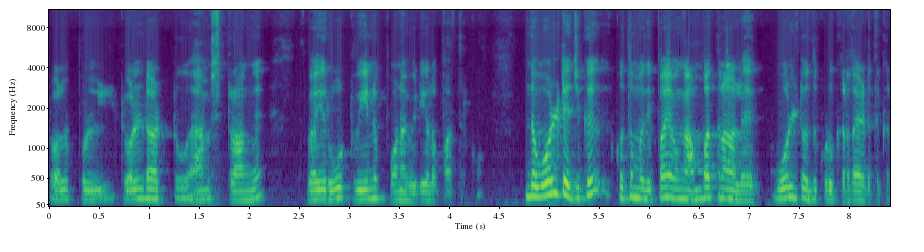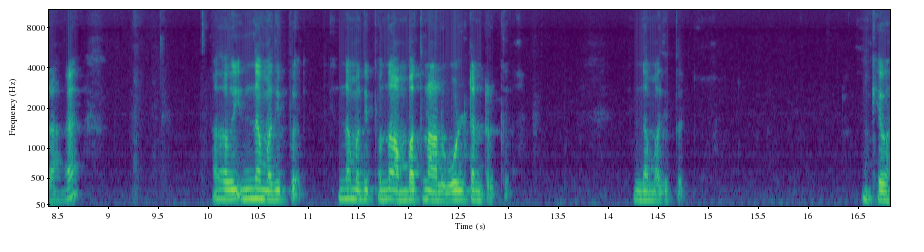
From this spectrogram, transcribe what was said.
டுவெல் புல் twelve dot two angstrom by root வீன்னு போன வீடியோவில் பார்த்துருக்கோம். இந்த வோல்டேஜுக்கு குத்து மதிப்பாக இவங்க ஐம்பத்தி நாலு வோல்ட் வந்து கொடுக்குறதா எடுத்துக்கிறாங்க. அதாவது இந்த மதிப்பு இந்த மதிப்பு வந்து ஐம்பத்தி நாலு வோல்ட்னு இருக்கு. இந்த மதிப்பு. ஓகேவா?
